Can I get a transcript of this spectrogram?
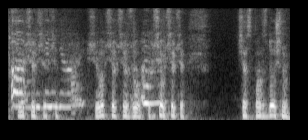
Все, все, все, все. Все, все, все, золото. Все, все, все. Сейчас по вздошным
